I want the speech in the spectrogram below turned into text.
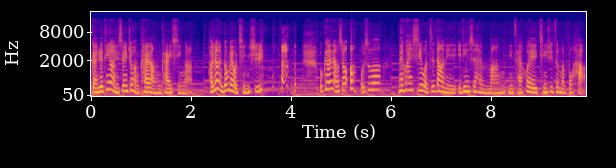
感觉听到你声音就很开朗、很开心啊？好像你都没有情绪。我跟他讲说：“哦，我说。”没关系，我知道你一定是很忙，你才会情绪这么不好。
